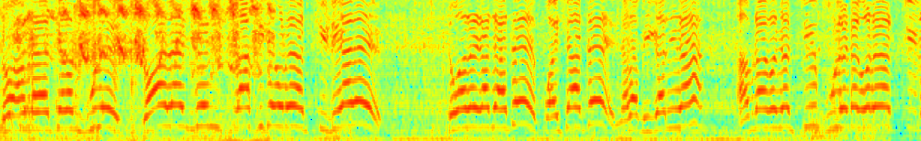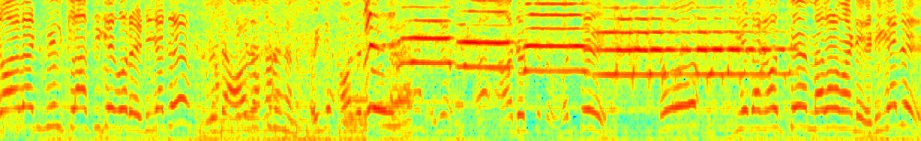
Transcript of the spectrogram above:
তো আমরা যাচ্ছি এখন বুলেট। রয়্যাল এনফিল্ড ক্লাসিকে করে যাচ্ছি ঠিক আছে? তোমাদের কাছে আছে? পয়সা আছে? যারা ভিখারিরা আমরা এখন যাচ্ছি বুলেটে করে যাচ্ছি। রয়্যাল এনফিল্ড ক্লাসিকে করে ঠিক আছে? ওই আওয়াজ হচ্ছে ওই যে, আ- আওয়াজ হচ্ছে তো হচ্ছে। তো গিয়ে দেখা হচ্ছে মেলার মাঠে ঠিক আছে?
